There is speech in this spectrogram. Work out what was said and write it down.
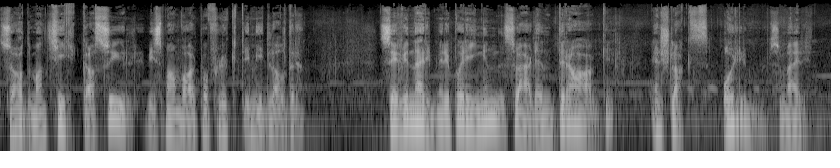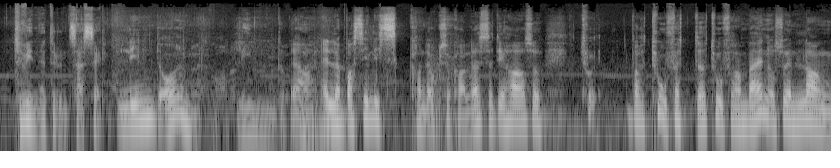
så hadde man kirkeasyl hvis man var på flukt i middelalderen. Ser vi nærmere på ringen, så er det en drage, en slags orm, som er tvinnet rundt seg selv. Lindorm, Lindorm. ja, eller basilisk kan det også kalles. De har altså to, bare to føtter, to frambein, og så en lang,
